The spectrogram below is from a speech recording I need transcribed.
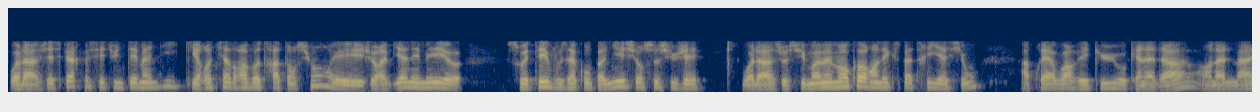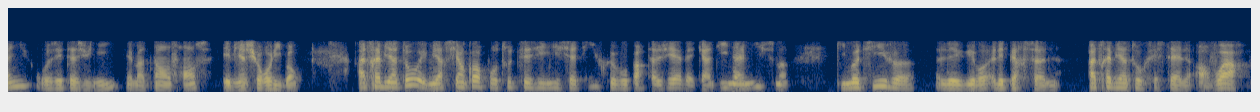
Voilà, j'espère que c'est une thématique qui retiendra votre attention et j'aurais bien aimé euh, souhaiter vous accompagner sur ce sujet. Voilà, je suis moi-même encore en expatriation après avoir vécu au Canada, en Allemagne, aux États-Unis et maintenant en France et bien sûr au Liban. À très bientôt et merci encore pour toutes ces initiatives que vous partagez avec un dynamisme qui motive les, personnes. À très bientôt, Christelle. Au revoir.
